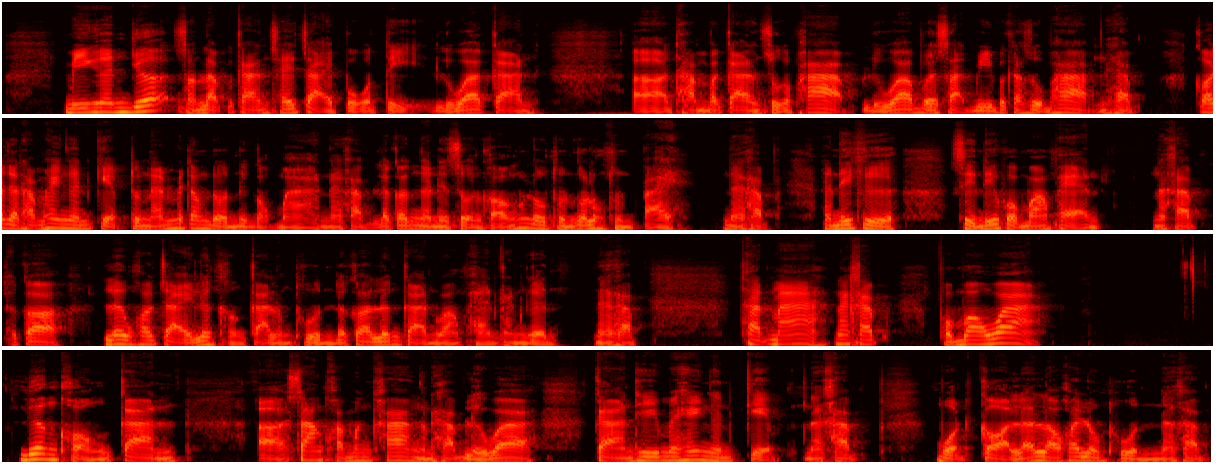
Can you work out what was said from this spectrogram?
มีเงินเยอะสำหรับการใช้จ่ายปกติ หรือว่าการทำประกันสุขภาพ หรือว่าบริษัทมีประกันสุขภาพนะครับ ก็จะทำให้เงินเก็บตรงนั้นไม่ต้องโดนดึงออกมานะครับ แล้วก็เงินในส่วนของลงทุนก็ลงทุนไปนะครับ อันนี้คือสิ่งที่ผมวางแผน นะครับ แล้วก็เริ่มเข้าใจเรื่องของการลงทุน แล้วก็เรื่องการวางแผนการเงินนะครับ ถัดมานะครับ ผมมองว่า เรื่องของการสร้างความมั่งคั่งนะครับ หรือว่าการที่ไม่ให้เงินเก็บนะครับ หมดก่อนแล้วเราค่อยลงทุนนะครับ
